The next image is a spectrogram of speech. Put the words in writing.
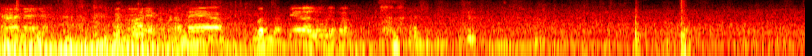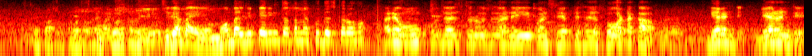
ના, ના, ના. ના કપડા. અને બદલા. પેલા લુગડા ભાગ જીગાભાઈ મોબાઈલ રિપેરિંગ તો તમે ખુદ જ કરો છો અરે હું ખુદ જ કરું છું અને એ પણ સેફટી થશે સો ટકા. ગેરંટી. ગેરંટી.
